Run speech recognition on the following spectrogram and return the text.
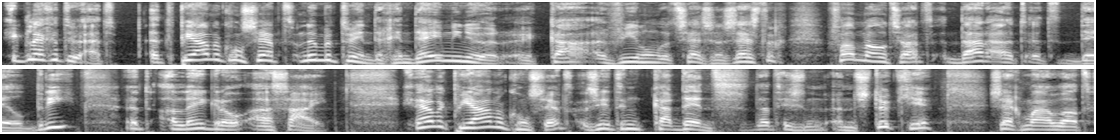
Ik leg het u uit. Het pianoconcert nummer 20 in D mineur K466 van Mozart. Daaruit het deel 3, het Allegro Assai. In elk pianoconcert zit een cadens. Dat is een, een stukje, zeg maar, wat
